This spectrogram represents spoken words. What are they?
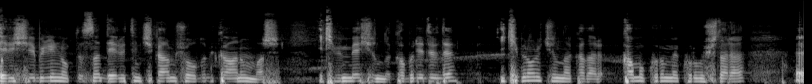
erişebilirliği noktasına devletin çıkarmış olduğu bir kanun var. 2005 yılında kabul edildi. 2013 yılına kadar kamu kurum ve kuruluşlara e,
